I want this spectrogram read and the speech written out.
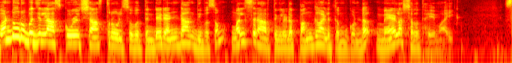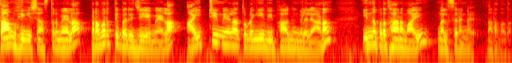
വണ്ടൂർ ഉപജില്ലാ സ്കൂൾ ശാസ്ത്രോത്സവത്തിന്റെ രണ്ടാം ദിവസം മത്സരാർത്ഥികളുടെ പങ്കാളിത്തം കൊണ്ട് മേള ശ്രദ്ധേയമായി. സാമൂഹിക ശാസ്ത്രമേള പ്രവൃത്തി പരിചയമേള ഐ ടി മേള തുടങ്ങിയ വിഭാഗങ്ങളിലാണ് ഇന്ന് പ്രധാനമായും മത്സരങ്ങൾ നടന്നത്.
